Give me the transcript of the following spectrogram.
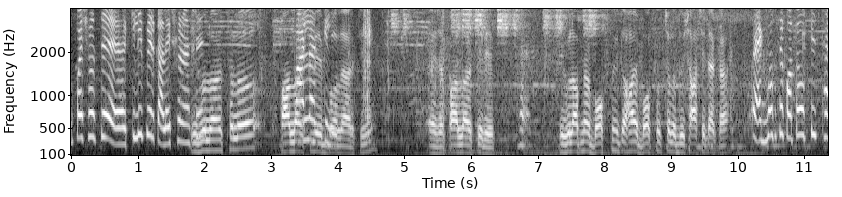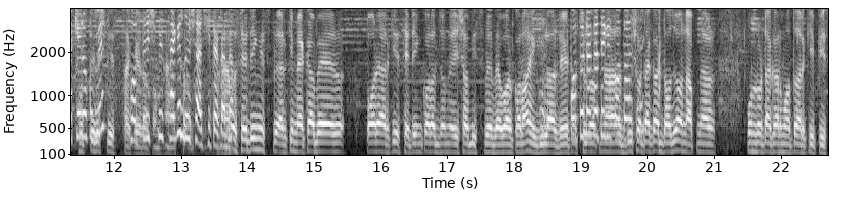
উপাস হচ্ছে ক্লিপের কালেকশন আছে? এগুলো হচ্ছে পার্লার ক্লিপ বলে আর কি। এই যে পার্লার ক্লিপ হ্যাঁ। এগুলো আপনার বক্স নিতে হয়। বক্স হচ্ছে দুশো আশি টাকা। এক বক্সে কত পিস থাকে এরকম? ছত্রিশ পিস থাকে ছত্রিশ পিস থাকে দুইশো আশি টাকা দাম। সেটিং স্প্রে আর কি মেকআপের পরে আর কি সেটিং করার জন্য এইসব স্প্রে ব্যবহার করা হয়। এগুলা রেট হ্যাঁ। কত হচ্ছে টাকা আপনার? ডজন আপনার পনেরো টাকার মতো আর কি পিস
